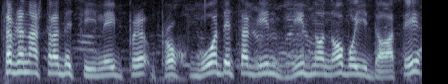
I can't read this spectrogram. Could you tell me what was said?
Це вже наш традиційний проводиться він згідно нової дати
